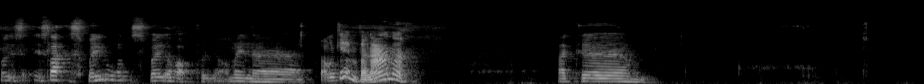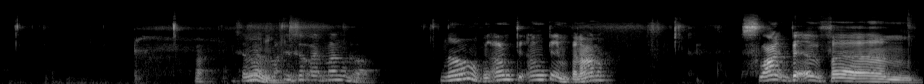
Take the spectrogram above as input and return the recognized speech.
Well, it's, it's like a sweet one, sweet hop. You know what I mean? Uh, I'm getting banana. Like um. Is it, like, is it like mango? No, I'm, I'm getting banana. Slight bit of um,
